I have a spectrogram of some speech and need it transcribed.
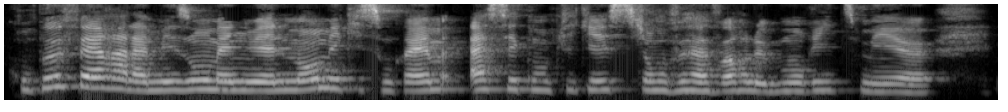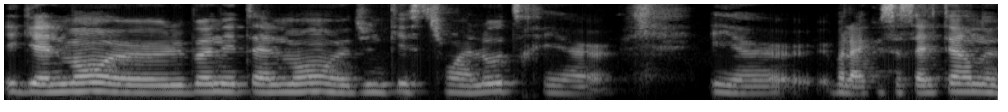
qu'on peut faire à la maison manuellement, mais qui sont quand même assez compliqués si on veut avoir le bon rythme et euh, également euh, le bon étalement euh, d'une question à l'autre et, et voilà que ça s'alterne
